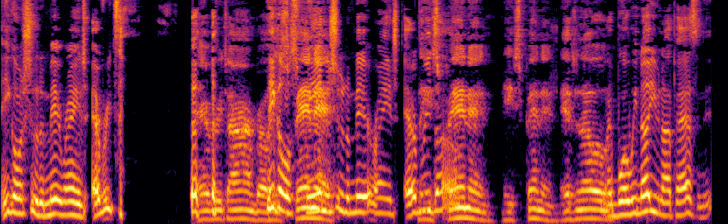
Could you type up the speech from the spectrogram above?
He gonna shoot a mid range every time? Every time, bro. he He's gonna spinning. spin and shoot a mid range every He's time. He's spinning. He's spinning. There's no. Like, boy, we know you're not passing it.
